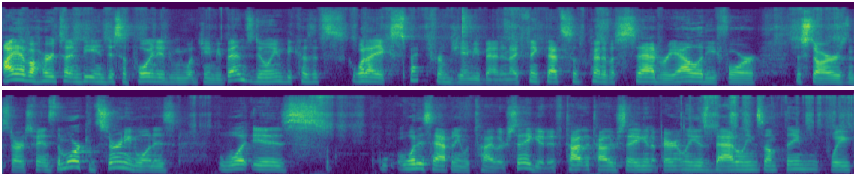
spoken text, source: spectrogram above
I have a hard time being disappointed in what Jamie Benn's doing because it's what I expect from Jamie Benn. And I think that's a, kind of a sad reality for the Stars and Stars fans. The more concerning one is what is what is happening with Tyler Seguin? If Tyler, Tyler Seguin apparently is battling something, we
